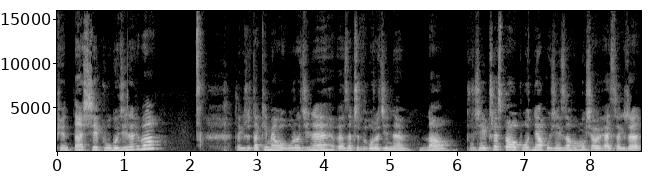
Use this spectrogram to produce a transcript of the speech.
15,5 godziny chyba. Także takie miało urodziny, e, znaczy urodziny, no, później przespał pół dnia, później znowu musiał jechać, także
